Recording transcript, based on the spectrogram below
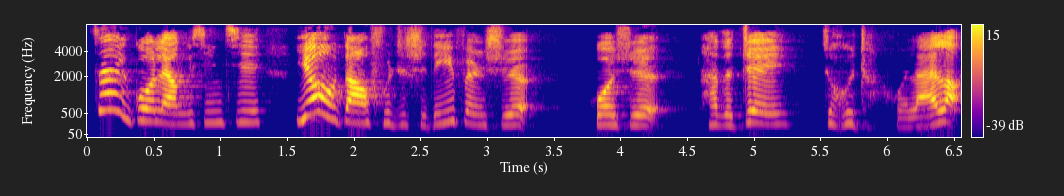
再过两个星期，又到复制史蒂芬时，或许他的 J 就会转回来了。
